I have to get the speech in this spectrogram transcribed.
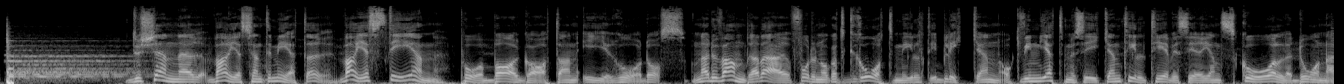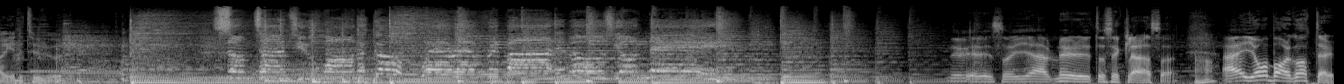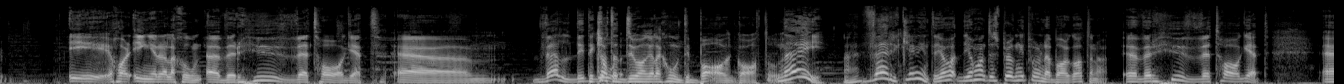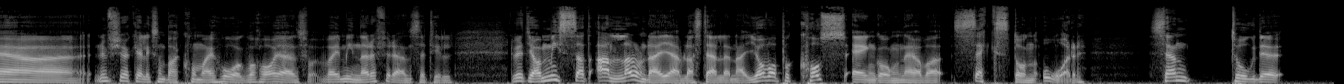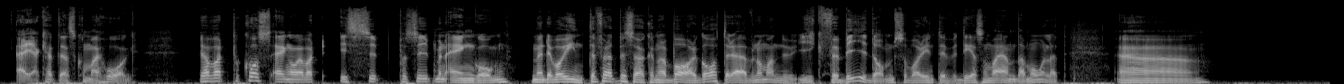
Du känner varje centimeter, varje sten på bargatan i Rhodos. När du vandrar där får du något gråtmilt i blicken och vignettmusiken till tv-serien Skål dånar i ditt huvud. Sometimes you wanna go where everybody knows your name Nu är det så jävla, nu är du ute och cyklar alltså. Aha. Nej, jag bargator har ingen relation överhuvudtaget. Ehm, väldigt Det är klart att du har en relation till bargator. Nej, Nej. verkligen inte. Jag, jag, har inte sprungit på de där bargatorna överhuvudtaget. Ehm, nu försöker jag liksom bara komma ihåg, vad har jag vad är mina referenser till? Du vet, jag har missat alla de där jävla ställena. Jag var på Koss en gång när jag var 16 år. Sen tog det, nej jag kan inte ens komma ihåg. Jag har varit på Kos en gång, jag har varit i, på Cypern en gång. Men det var inte för att besöka några bargator, även om man nu gick förbi dem så var det inte det som var ändamålet. Uh,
